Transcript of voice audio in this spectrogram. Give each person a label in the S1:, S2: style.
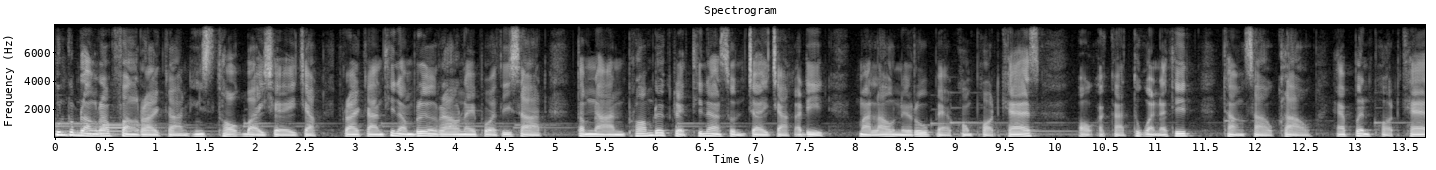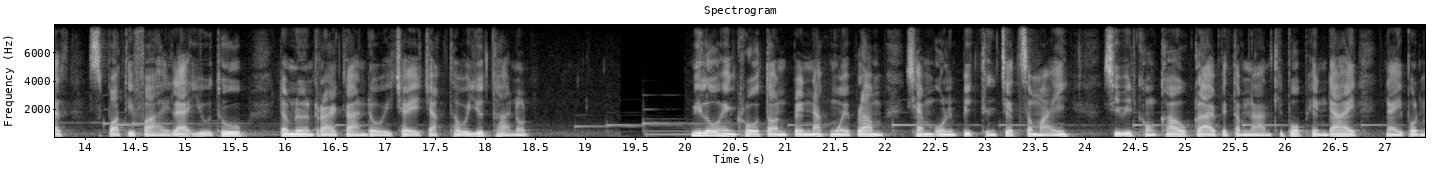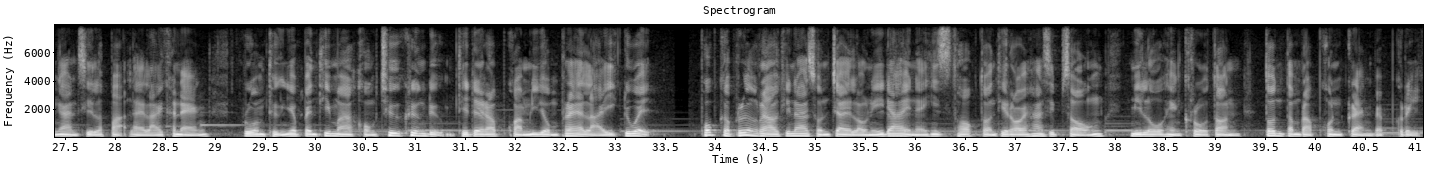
S1: คุณกำลังรับฟังรายการ His Talk by เชยจากรายการที่นำเรื่องราวในประวัติศาสตร์ตำนานพร้อมด้วยเกร็ดที่น่าสนใจจากอดีต มาเล่าในรูปแบบของพอดแคสต์ ออกอากาศทุกวันอาทิตย์ ทางสาวคลาว Apple Podcast Spotify และ YouTube ดำเนินรายการโดยชัยจักรทวยุทธานนท์มิโลเฮงโครตอนเป็นนักมวยปล้ำแชมป์โอลิมปิกถึง 7 สมัย ชีวิตของเขากลายเป็นตำนานที่พบเห็นได้ในผลงานศิลปะหลาย ๆ แขนง รวมถึงยังเป็นที่มาของชื่อเครื่องดื่มที่ได้รับความนิยมแพร่หลายอีกด้วย พบกับเรื่องราวที่น่าสนใจเหล่านี้ได้ใน His Talk ตอนที่ 152 มิโลแห่งโครตอน ต้นตำรับคนแกร่งแบบกรีก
